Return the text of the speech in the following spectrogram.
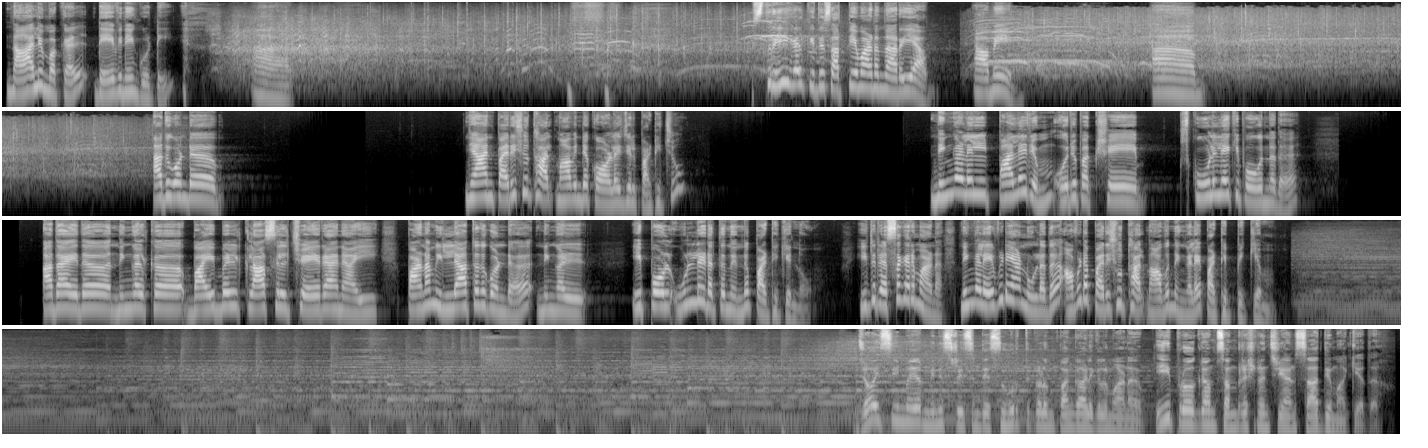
നാല് മക്കൾ ദേവിനെയും കൂട്ടി. സ്ത്രീകൾക്ക് ഇത് സത്യമാണെന്ന് അറിയാം. ആമേൻ. അതുകൊണ്ട് ഞാൻ പരിശുദ്ധാത്മാവിന്റെ കോളേജിൽ പഠിച്ചു. നിങ്ങളിൽ പലരും ഒരു പക്ഷേ സ്കൂളിലേക്ക് പോകുന്നത് അതായത് നിങ്ങൾക്ക് ബൈബിൾ ക്ലാസ്സിൽ ചേരാനായി പണമില്ലാത്തതുകൊണ്ട് നിങ്ങൾ ഇപ്പോൾ ഉള്ളിടത്ത് നിന്ന് പഠിക്കുന്നു. ഇത് രസകരമാണ്. നിങ്ങൾ എവിടെയാണുള്ളത് അവിടെ പരിശുദ്ധാത്മാവ് നിങ്ങളെ പഠിപ്പിക്കും. ജോയ്സി മേയർ മിനിസ്ട്രീസിന്റെ സുഹൃത്തുക്കളും പങ്കാളികളുമാണ് ഈ പ്രോഗ്രാം സംപ്രേഷണം ചെയ്യാൻ സാധ്യമാക്കിയത്.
